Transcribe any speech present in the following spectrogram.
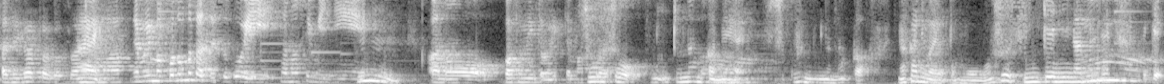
ありがとうございます。でも今子供たちすごい楽しみに、うん。あの、バドミントン行ってます。そうそう。本当なんかねう、ん。すごいみんななんか、中にはやっぱもうものすごい真剣になってね、うん。だけ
